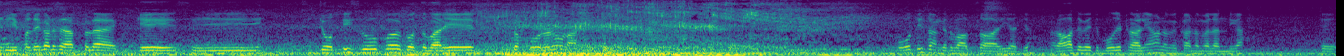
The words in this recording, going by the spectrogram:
ਸ੍ਰੀ ਫਤਿਹਗੜ੍ਹ ਸਾਹਿਬ ਤੋਂ ਲੈ ਕੇ ਸੀ ਜੋਤੀ ਸਰੂਪ ਗੁਰਦੁਆਰੇ ਸੰਪੂਰਨ ਹੋਣਾ ਸੀ। ਬਹੁਤ ਸੰਗਤ ਵਾਪਸ ਆ ਰਹੀ ਅੱਜ। ਰਾਹ ਦੇ ਵਿੱਚ ਬਹੁਤੀ ਟਰਾਲੀਆਂ ਸਾਨੂੰ ਵੇਖਣ ਨੂੰ ਮਿਲਣ ਦੀਆਂ। ਤੇ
